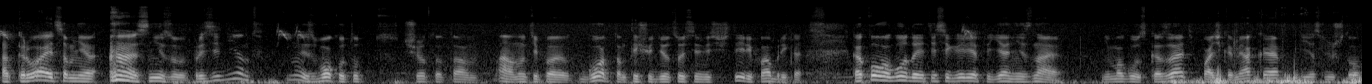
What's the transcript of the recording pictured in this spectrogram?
открывается мне снизу президент. Ну и сбоку тут что-то там. А, ну типа год, там 1974, фабрика. Какого года эти сигареты, я не знаю. Не могу сказать. Пачка мягкая, если что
